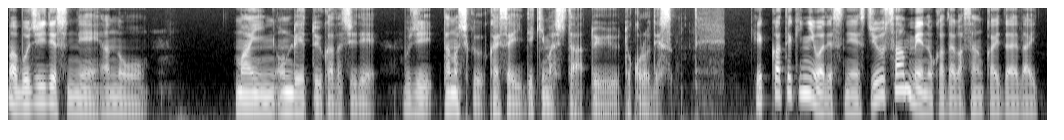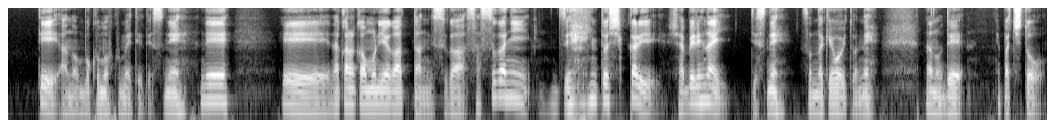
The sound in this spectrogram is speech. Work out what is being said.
まあ無事ですね、あの、満員御礼という形で無事楽しく開催できましたというところです。結果的にはですね、13名の方が参加いただいて、あの、僕も含めてですね。で、えー、なかなか盛り上がったんですが、さすがに全員としっかり喋れないですね。そんだけ多いとね。なので、やっぱちょっと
